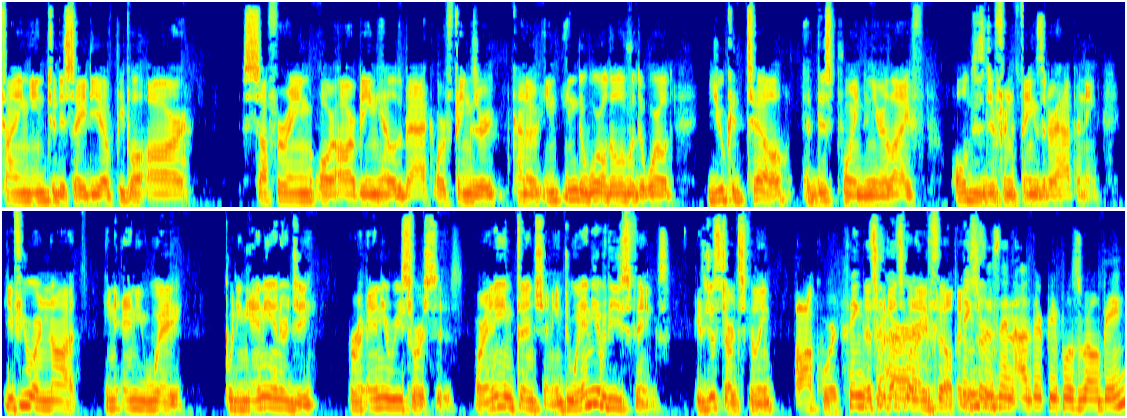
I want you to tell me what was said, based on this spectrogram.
tying into this idea of people are suffering or are being held back or things are kind of in, in the world all over the world. You could tell at this point in your life all these different things that are happening. If you are not in any way putting any energy or any resources or any intention into any of these things it just starts feeling awkward things that's, that's what are- i felt Things started- in other people's well being.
